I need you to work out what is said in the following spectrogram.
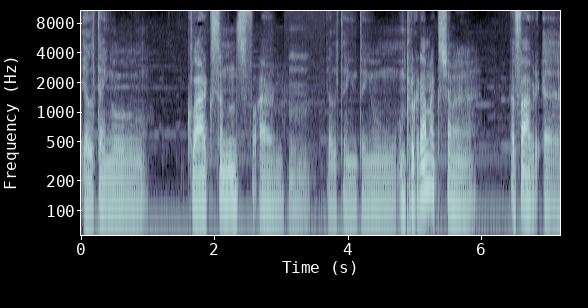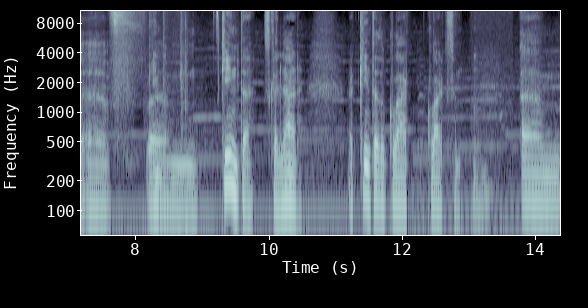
Ele tem o Clarkson's Farm. Uhum. Ele tem, tem um, um programa que se chama a fábrica. A, a f- Quinta. um, Quinta, se calhar. A Quinta do Clark, Clarkson. Uhum. Um,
